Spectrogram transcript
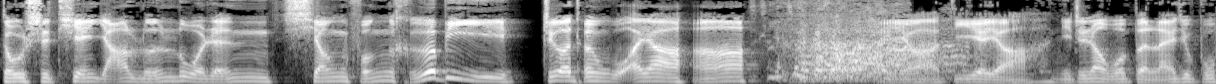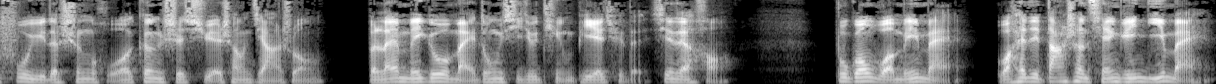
都是天涯沦落人，相逢何必？折腾我呀啊！哎呀，爹呀，你这让我本来就不富裕的生活更是雪上加霜。本来没给我买东西就挺憋屈的，现在好，不光我没买，我还得搭上钱给你买，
